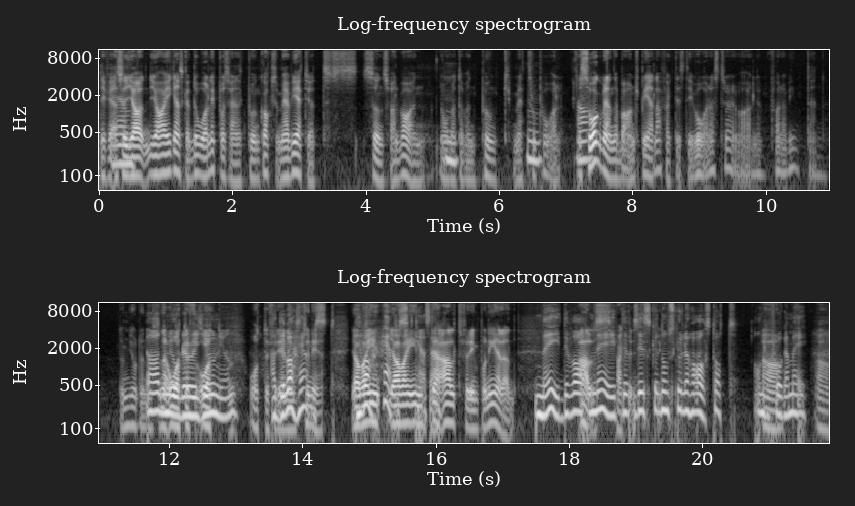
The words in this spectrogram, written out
Det, alltså, Ehm. jag, jag är ganska dålig på svensk punk också, men jag vet ju att Sundsvall var en, något Mm. av en punkmetropol. Jag Ja. såg Brända barn spela faktiskt i våras, tror jag det var, eller förra vintern. De gjorde en Ja, sån återf- åter, reunion. Ja, det var hemskt. Jag var, in, hemskt, jag var jag inte alltför imponerad. Nej, det var, Alls, nej det, faktiskt, det skulle, de skulle ha avstått. Om du Ja. frågar mig. Ja.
